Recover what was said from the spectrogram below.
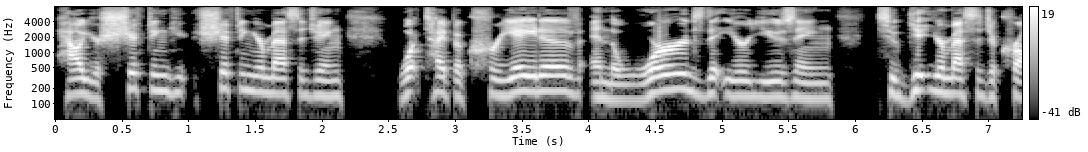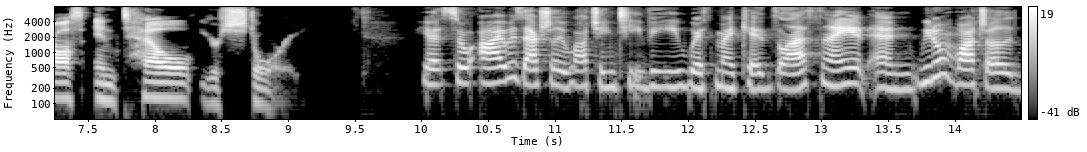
how you're shifting shifting your messaging what type of creative and the words that you're using to get your message across and tell your story yeah, so I was actually watching TV with my kids last night, and we don't watch a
